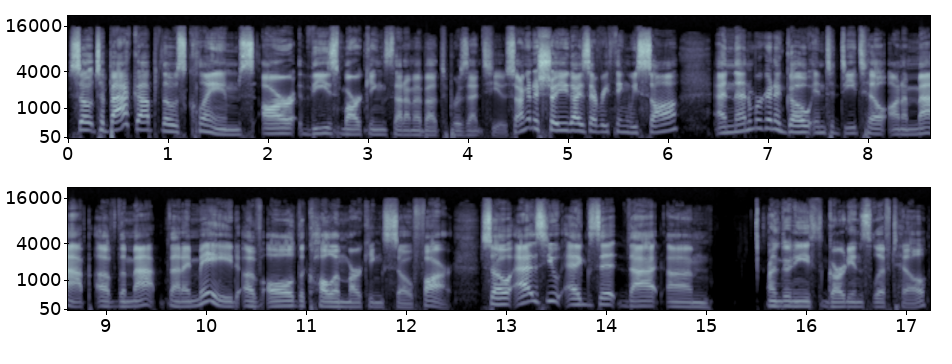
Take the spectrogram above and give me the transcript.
So, to back up those claims are these markings that I'm about to present to you. So, I'm going to show you guys everything we saw, and then we're going to go into detail on a map of the map that I made of all the column markings so far. So, as you exit that, um, underneath Guardian's Lift Hill,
